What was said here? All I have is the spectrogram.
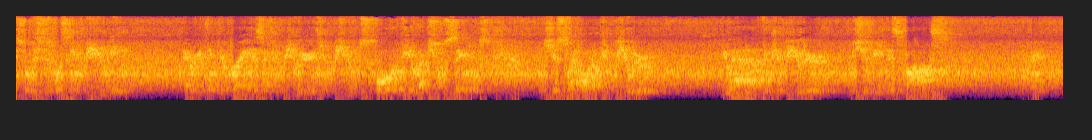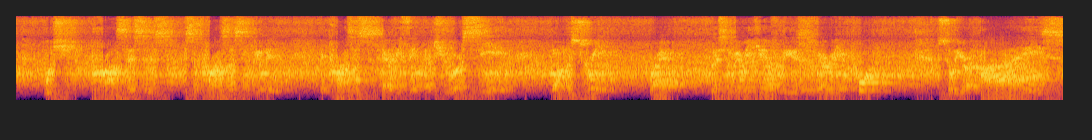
So this is what's computing everything. Your brain is a computer. It computes all of the electrical signals. And just like on a computer, you have the computer, which should be this box, which processes, it's a processing unit. It processes everything that you are seeing on the screen, right? Listen very carefully, this is very important. So your eyes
